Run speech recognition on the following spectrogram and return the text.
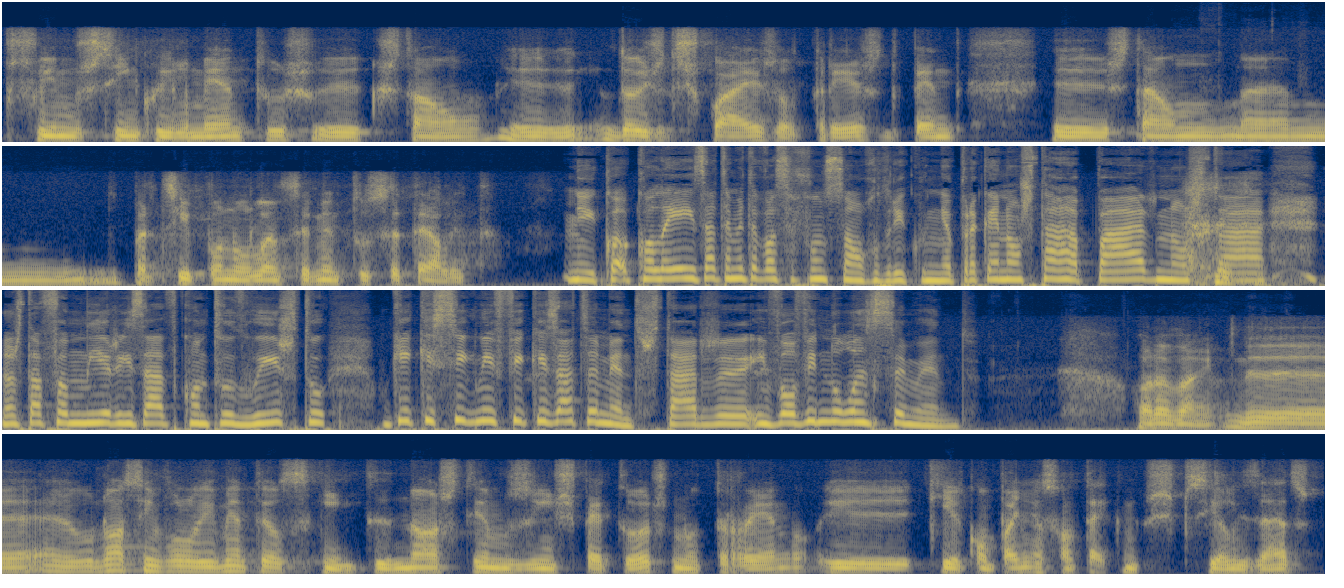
possuímos cinco elementos uh, que estão, uh, dois dos quais, ou três, depende, eh, estão participam no lançamento do satélite. E qual é exatamente a vossa função, Rodrigo Cunha? Para quem não está a par, não está, não está familiarizado com tudo isto, o que é que isso significa exatamente, estar envolvido no lançamento? Ora bem, uh, o nosso envolvimento é o seguinte: nós temos inspectores no terreno uh, que acompanham, são técnicos especializados,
